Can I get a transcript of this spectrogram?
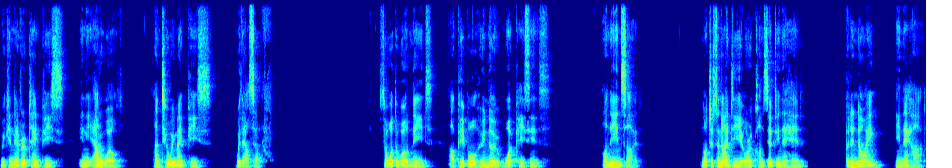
we can never obtain peace in the outer world until we make peace with ourselves. So, what the world needs are people who know what peace is on the inside. Not just an idea or a concept in their head, but a knowing in their heart.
